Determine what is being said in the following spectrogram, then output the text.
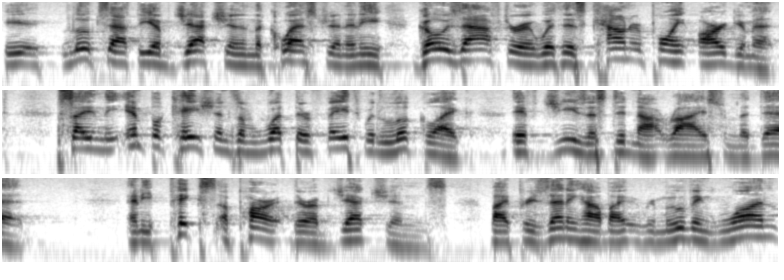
He looks at the objection and the question and he goes after it with his counterpoint argument, citing the implications of what their faith would look like if Jesus did not rise from the dead. And he picks apart their objections by presenting how, by removing one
